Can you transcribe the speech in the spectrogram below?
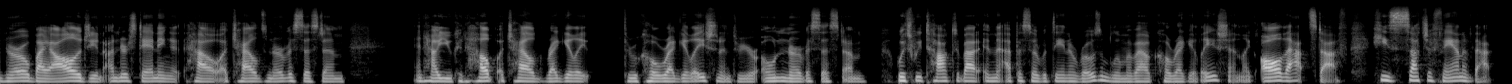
neurobiology and understanding how a child's nervous system and how you can help a child regulate through co-regulation and through your own nervous system which we talked about in the episode with Dana Rosenbloom about co-regulation like all that stuff. He's such a fan of that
